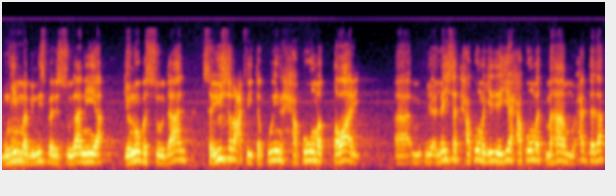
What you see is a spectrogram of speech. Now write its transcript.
مهمة بالنسبة للسودان هي جنوب السودان. سيشرع في تكوين حكومة طوارئ. ليست حكومة جديدة هي حكومة مهام محددة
